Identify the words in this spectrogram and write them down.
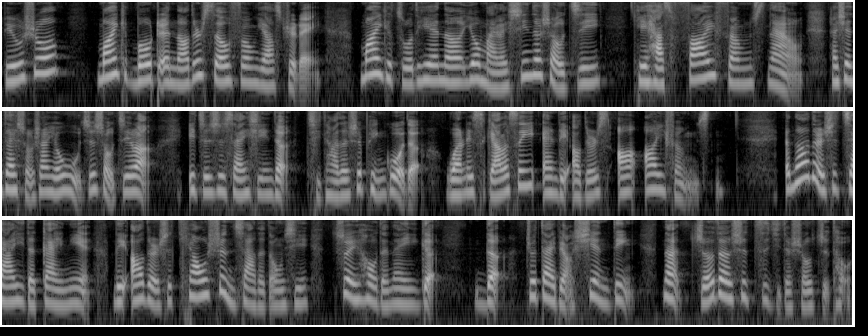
比如说，Mike bought another cell phone yesterday。Mike 昨天呢又买了新的手机。He has five phones now。他现在手上有五只手机了，一只是三星的，其他的是苹果的。One is Galaxy and the others are iPhones。Another 是加一的概念，the other 是挑剩下的东西，最后的那一个，the 就代表限定。那折的是自己的手指头，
